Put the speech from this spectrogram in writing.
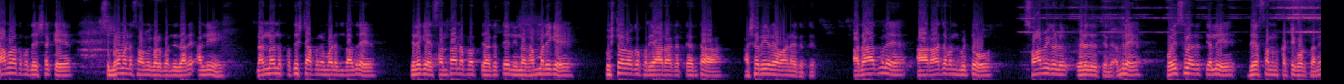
ರಾಮನಾಥ ಪ್ರದೇಶಕ್ಕೆ ಸುಬ್ರಹ್ಮಣ್ಯ ಸ್ವಾಮಿಗಳು ಬಂದಿದ್ದಾರೆ. ಅಲ್ಲಿ ನನ್ನನ್ನು ಪ್ರತಿಷ್ಠಾಪನೆ ಮಾಡಿದ್ದಾದ್ರೆ ನಿನಗೆ ಸಂತಾನ ಪ್ರಾಪ್ತಿ ಆಗುತ್ತೆ, ನಿನ್ನ ತಮ್ಮನಿಗೆ ಕುಷ್ಠರೋಗ ಪರಿಹಾರ ಆಗುತ್ತೆ ಅಂತ ಅಶರೀರವಾಣಿ ಆಗುತ್ತೆ. ಅದಾದ್ಮೇಲೆ ಆ ರಾಜ ಬಂದ್ಬಿಟ್ಟು ಸ್ವಾಮಿಗಳು ಹೇಳಿದ ರೀತಿಯಲ್ಲಿ ಅಂದ್ರೆ ಹೊಯ್ಸಳ ರೀತಿಯಲ್ಲಿ ದೇವಸ್ಥಾನ ಕಟ್ಟಿಕೊಡ್ತಾನೆ.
